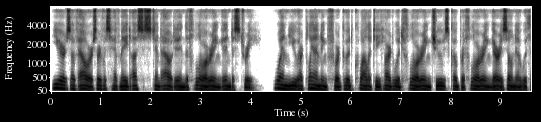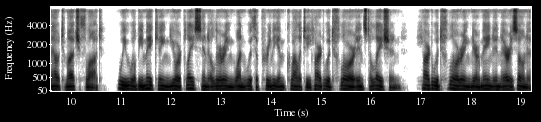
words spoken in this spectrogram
Years of our service have made us stand out in the flooring industry. When you are planning for good quality hardwood flooring, choose Cobra Flooring Arizona without much thought. We will be making your place an alluring one with a premium quality hardwood floor installation. Hardwood flooring near Main in Arizona.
